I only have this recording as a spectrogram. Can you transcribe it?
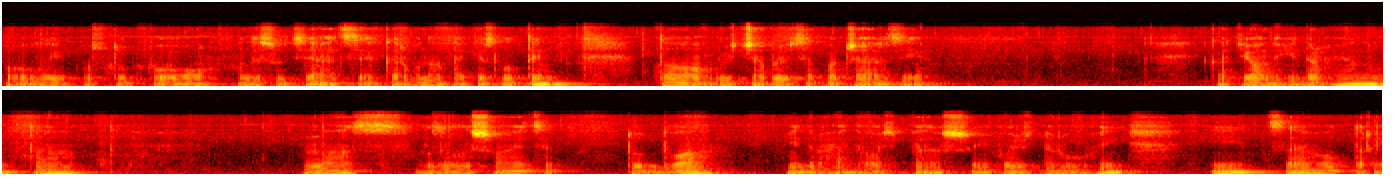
коли поступово дисоціація карбонатної кислоти, то відщеплюються по черзі катіони гідрогену та у нас залишається тут два гідрогени. Ось перший, ось другий і СО3.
